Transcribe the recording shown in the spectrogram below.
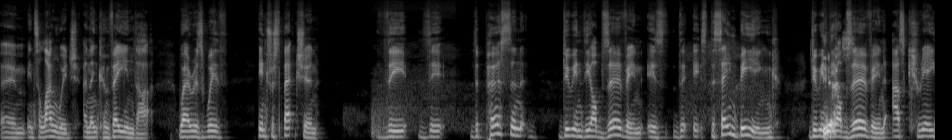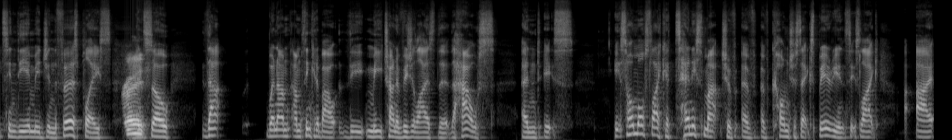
um, into language and then conveying that. Whereas with introspection, the the the person doing the observing is the it's the same being doing the observing as creating the image in the first place. Right. And so that when I'm I'm thinking about the me trying to visualize the the house and it's it's almost like a tennis match of of, of conscious experience. It's like I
